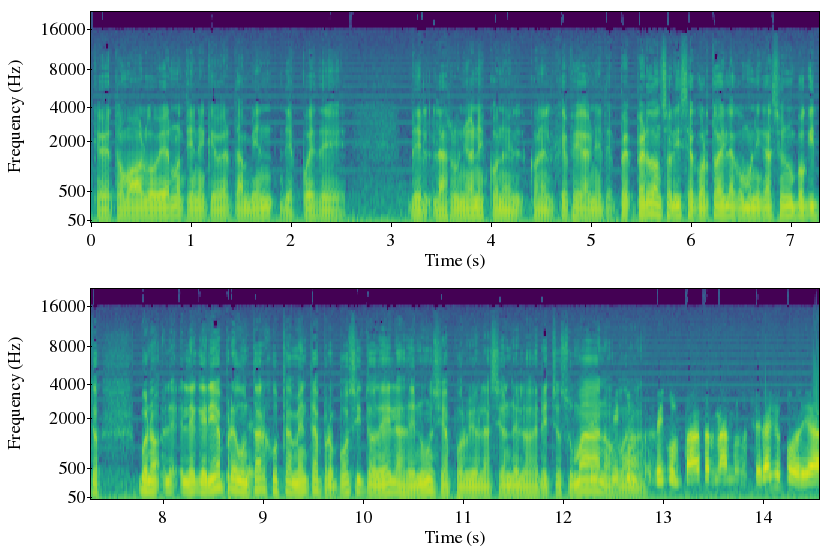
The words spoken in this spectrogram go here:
que había tomado el gobierno tiene que ver también después de, de las reuniones con el con el jefe de gabinete. perdón, Solís, se cortó ahí la comunicación un poquito. Bueno, le, quería preguntar justamente a propósito de las denuncias por violación de los derechos humanos. disculpa, Fernando, ¿será que podría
